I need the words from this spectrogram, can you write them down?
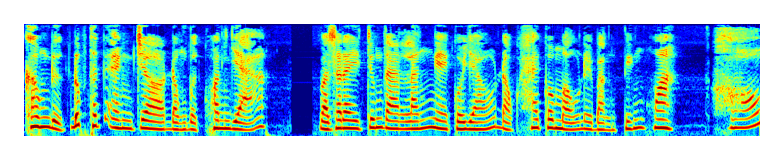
không được đút thức ăn cho động vật hoang dã. Và sau đây chúng ta lắng nghe cô giáo đọc hai câu mẫu này bằng tiếng Hoa. 好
